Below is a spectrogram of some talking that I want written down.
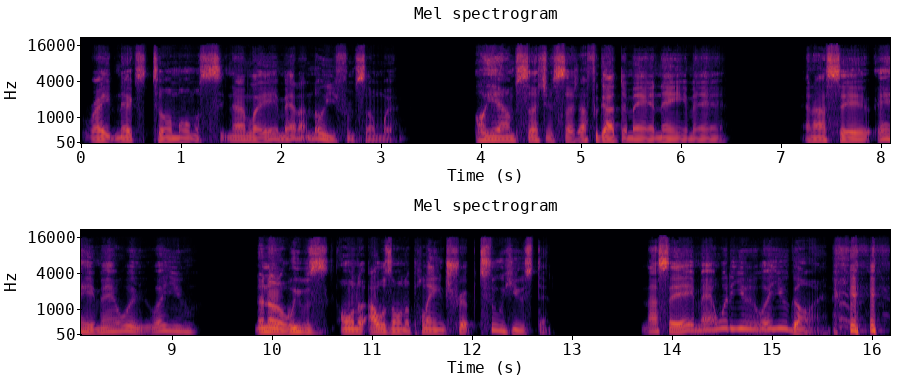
right next to him on the seat. And I'm like, hey man, I know you from somewhere. Oh yeah, I'm such and such. I forgot the man name, man and I said, "Hey man, where, where you?" No, no, no. We was on. A, I was on a plane trip to Houston, and I said, "Hey man, what are you? Where you going?"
